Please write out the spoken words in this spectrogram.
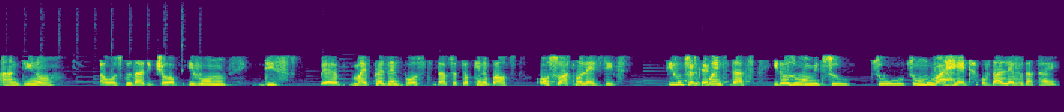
and you know, I was good at the job. Even this, uh, my present boss that we're talking about, also acknowledged it, even to Okay. the point that he doesn't want me to to to move ahead of that level that I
